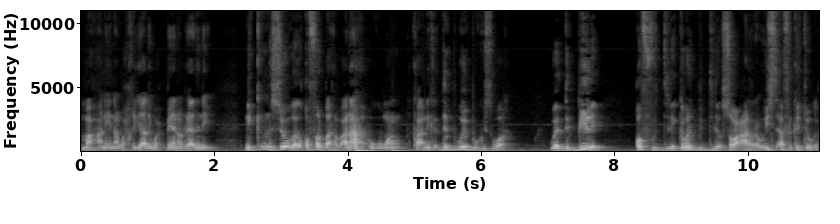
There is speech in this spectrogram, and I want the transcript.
maaha ani inaan wax khiyaali wax beena raadinayo ninka in la soo ogaado qof walbaa raba anaa uguka ninka dembi weyn geysta waa waa dembiile qofuu dilay gabar buu dilay oo soo carara oo east africa jooga.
